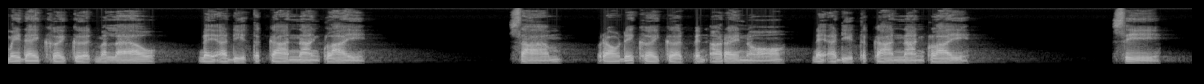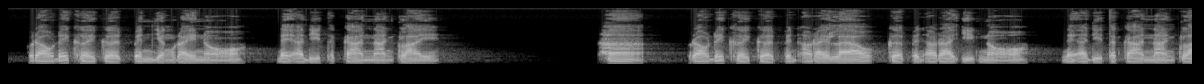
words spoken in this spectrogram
ไม่ได้เคยเกิดมาแล้ว ในอดีตการนานไกล 3. เราได้เคยเกิดเป็นอะไรหนอ ในอดีตการนานไกล 4. เราได้เคยเกิดเป็นอย่างไรหนอ ในอดีตการนานไกล 5. เราได้เคยเกิดเป็นอะไรแล้ว เกิดเป็นอะไรอีกหนอ ในอดีตการนานไกล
